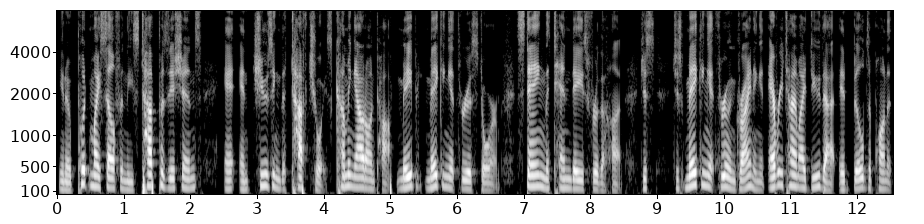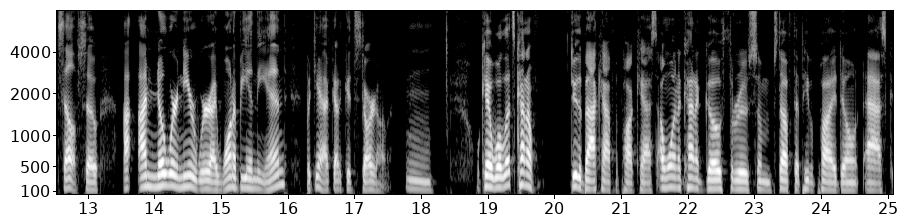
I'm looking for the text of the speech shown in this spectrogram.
you know, putting myself in these tough positions and, and choosing the tough choice, coming out on top, maybe making it through a storm, staying the 10 days for the hunt, just just making it through and grinding. And every time I do that, it builds upon itself. So I, am nowhere near where I want to be in the end, but yeah, I've got a good start on it. Mm. Okay, well, let's kind of do the back half of the podcast. I want to kind of go through some stuff that people probably don't ask.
